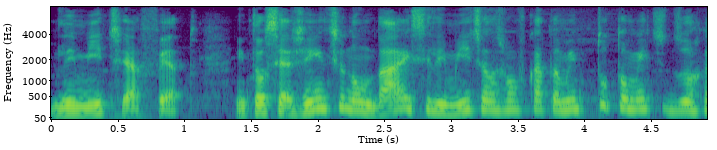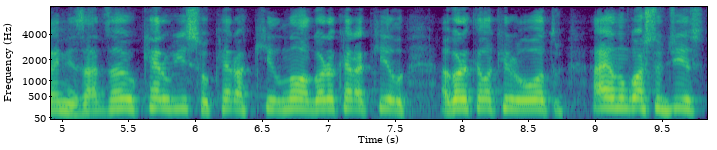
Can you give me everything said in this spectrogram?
limite é afeto. Então, se a gente não dá esse limite, elas vão ficar também totalmente desorganizadas. Ah, eu quero isso, eu quero aquilo. Não, agora eu quero aquilo. Agora eu quero aquilo outro. Ah, eu não gosto disso.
